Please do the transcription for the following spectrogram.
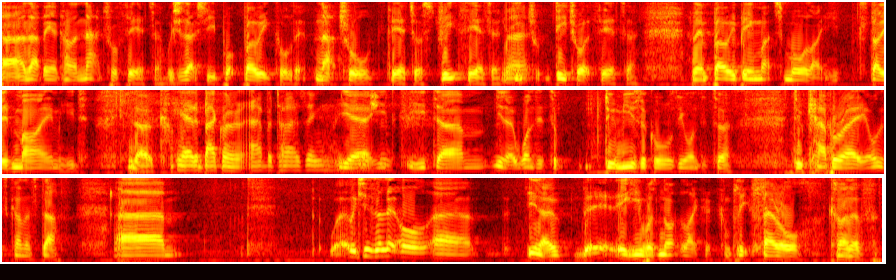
uh, and that being a kind of natural theatre, which is actually what Bowie called it, natural theatre, or street theatre, Right. Detro- Detroit theatre. And then Bowie being much more like he studied mime, he'd, you know, He had a background in advertising. yeah, mentioned. he'd, he'd um, you know wanted to do musicals, he wanted to do cabaret, all this kind of stuff, um, which is a little, uh, you know, Iggy was not like a complete feral kind of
